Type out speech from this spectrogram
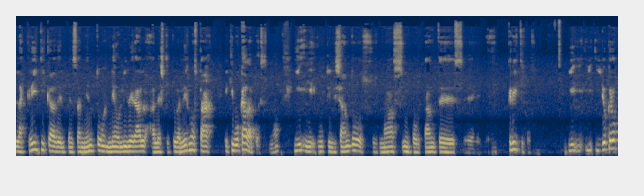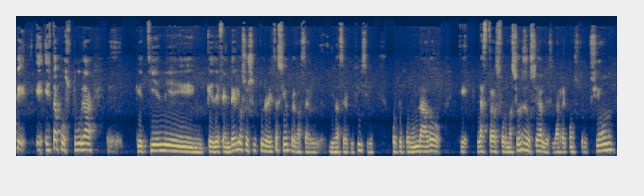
la crítica del pensamiento neoliberal al estructuralismo está equivocada, pues, ¿no? Y, utilizando sus más importantes eh, críticos. Y, yo creo que e, esta postura eh, que tienen que defender los estructuralistas siempre va a ser, va a ser difícil, porque por un lado, eh, las transformaciones sociales, la reconstrucción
